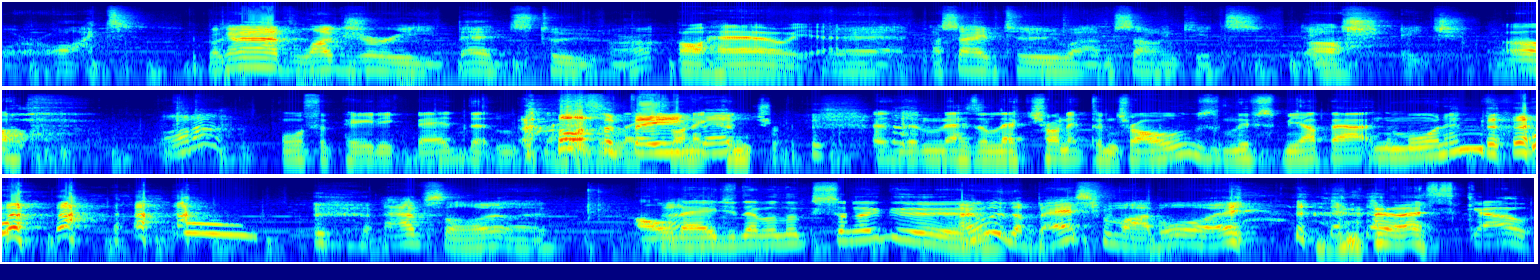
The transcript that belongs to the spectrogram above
Alright. We're gonna have luxury beds too, alright? Oh, hell yeah. Yeah. I saved two um, sewing kits. Each. Oh. Each. Oh, Oh no. orthopedic bed that has electronic bed? that has electronic controls, lifts me up out in the morning. Absolutely. Old age never looks so good. Only the best for my boy. Let's go.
